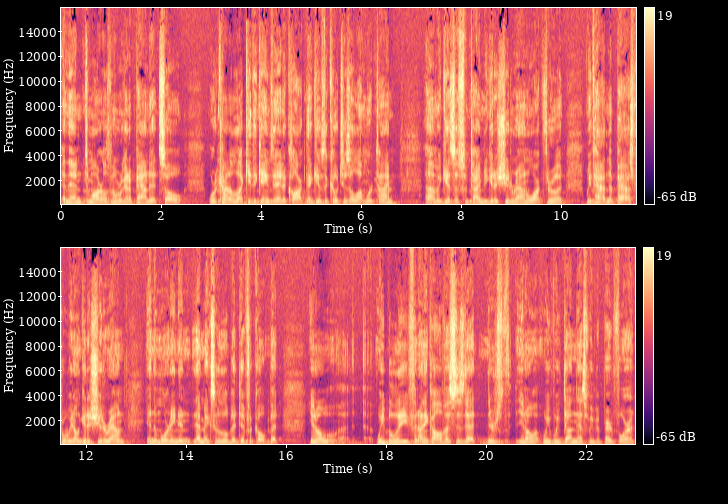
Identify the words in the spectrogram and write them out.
And then tomorrow's when we're going to pound it. So we're kind of lucky the game's at 8 o'clock. That gives the coaches a lot more time. Um, it gives us some time to get a shoot around and walk through it. We've had in the past where we don't get a shoot around in the morning, and that makes it a little bit difficult. But, you know, we believe, and I think all of us, is that there's, you know, we, we've done this, we've prepared for it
